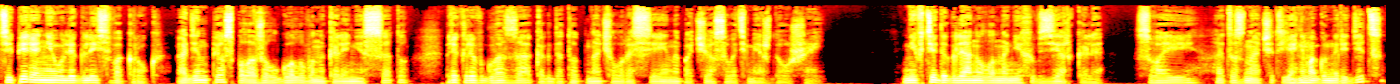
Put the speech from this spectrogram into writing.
Теперь они улеглись вокруг. Один пес положил голову на колени Сету, прикрыв глаза, когда тот начал рассеянно почесывать между ушей. Нефтида глянула на них в зеркале. «Свои. Это значит, я не могу нарядиться?»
